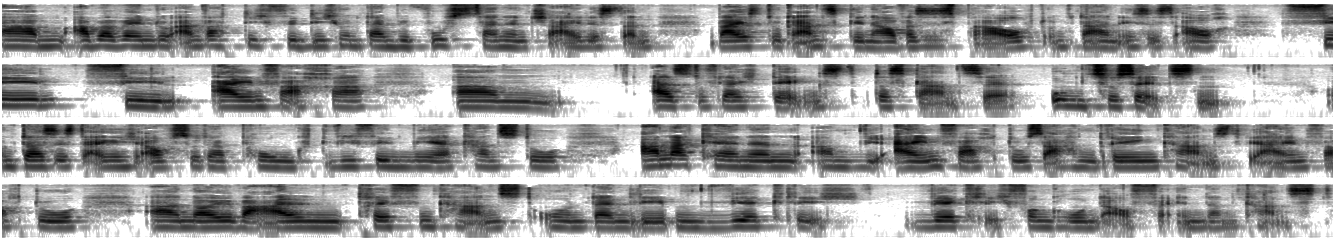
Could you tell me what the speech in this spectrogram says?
Ähm, aber wenn du einfach dich für dich und dein Bewusstsein entscheidest, dann weißt du ganz genau, was es braucht. Und dann ist es auch viel, viel einfacher, ähm, als du vielleicht denkst, das Ganze umzusetzen. Und das ist eigentlich auch so der Punkt. Wie viel mehr kannst du anerkennen, ähm, wie einfach du Sachen drehen kannst, wie einfach du äh, neue Wahlen treffen kannst und dein Leben wirklich, wirklich von Grund auf verändern kannst.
